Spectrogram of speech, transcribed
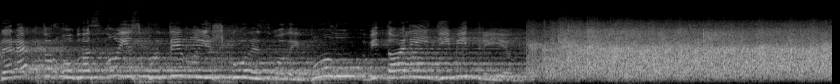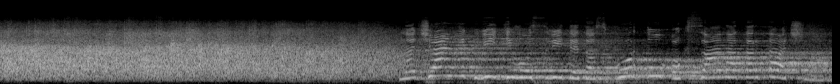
Директор обласної спортивної школи з волейболу Віталій Дімітрієв. Начальник відділу освіти та спорту Оксана Тартачна.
